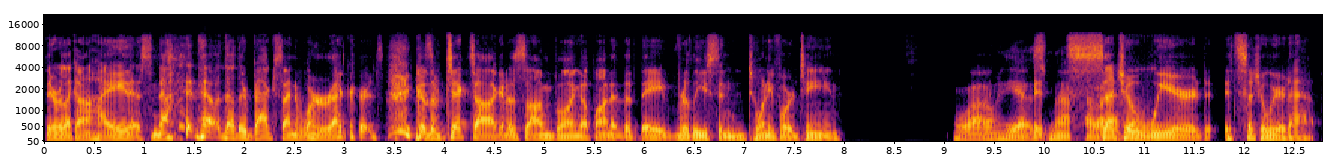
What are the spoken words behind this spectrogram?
they were like on a hiatus. Now that now they're back signed to Warner Records because of TikTok and a song blowing up on it that they released in 2014. Wow. Yeah, it's, It's mad. how that such a weird. It's such a weird app.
